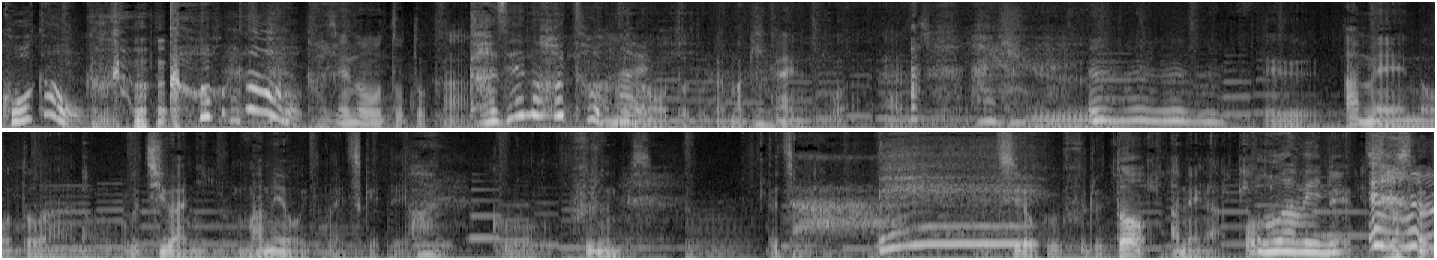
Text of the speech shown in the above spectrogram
効果音。効果音。風の音とか風の音。雨のは音とか、まあ、機械がこうあるんですけど、い。はいヒはい。ューうんうんうんうん。で雨の音はあのうちわに豆をいっぱいつけて、はい。こう振るんですよでザーッえで強く振ると雨が大雨にそうそうそう。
